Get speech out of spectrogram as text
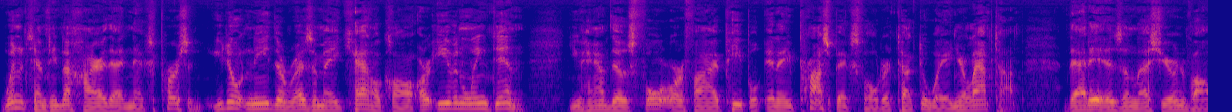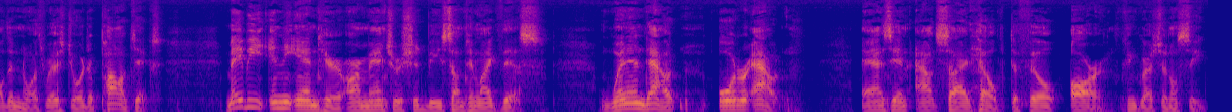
when attempting to hire that next person. You don't need the resume cattle call or even LinkedIn. You have those four or five people in a prospects folder tucked away in your laptop. That is, unless you're involved in Northwest Georgia politics. Maybe in the end here, our mantra should be something like this When in doubt, order out, as in outside help to fill our congressional seat.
